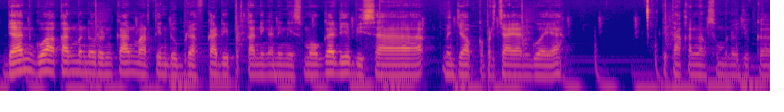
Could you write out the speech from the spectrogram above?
dan gue akan menurunkan Martin Dubravka di pertandingan ini. Semoga dia bisa menjawab kepercayaan gue ya. Kita akan langsung menuju ke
